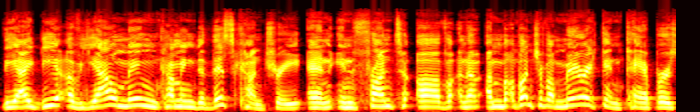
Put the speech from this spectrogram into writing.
the idea of Yao Ming coming to this country and in front of an, a, a, bunch of American campers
